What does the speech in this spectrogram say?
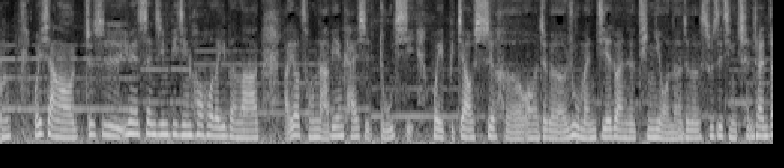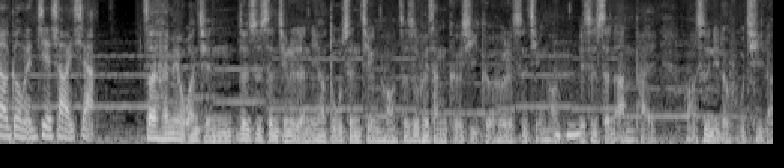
嗯，我想哦，就是因为圣经毕竟厚厚的一本啦，啊，要从哪边开始读起会比较适合我们这个入门阶段的听友呢？这个是不是请陈传道跟我们介绍一下？在还没有完全认识圣经的人，你要读圣经哈，这是非常可喜可贺的事情哈，嗯、也是神的安排啊，是你的福气了。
